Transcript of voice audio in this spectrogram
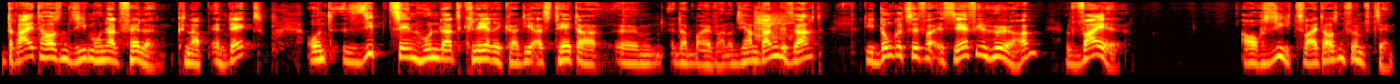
3700 Fälle knapp entdeckt und 1700 Kleriker, die als Täter ähm, dabei waren. Und die haben dann gesagt, die Dunkelziffer ist sehr viel höher, weil auch sie 2015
